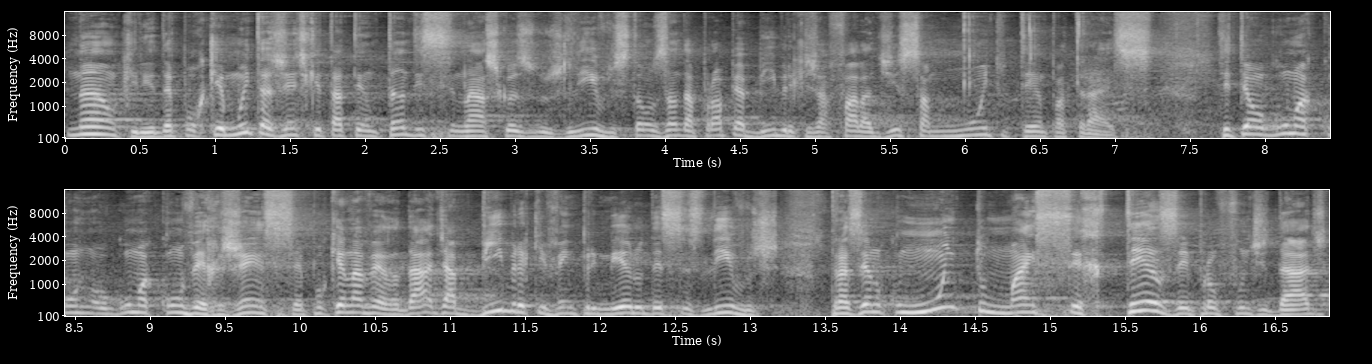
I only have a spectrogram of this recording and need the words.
Não, querido, é porque muita gente que está tentando ensinar as coisas nos livros estão usando a própria Bíblia, que já fala disso há muito tempo atrás se tem alguma, alguma convergência, porque na verdade a Bíblia que vem primeiro desses livros, trazendo com muito mais certeza e profundidade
